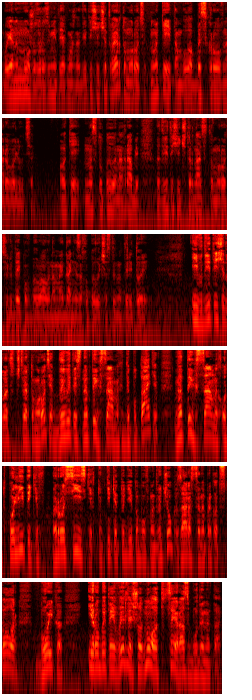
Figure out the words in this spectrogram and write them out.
бо я не можу зрозуміти, як можна в 2004 році, ну окей, там була безкровна революція. Окей, наступили на граблі. В 2014 році людей повбивали на Майдані, захопили частину території. І в 2024 році дивитись на тих самих депутатів, на тих самих от політиків російських, тут тільки тоді то був Медведчук, зараз це, наприклад, Столар, Бойко, і робити вигляд, що ну от в цей раз буде не так.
